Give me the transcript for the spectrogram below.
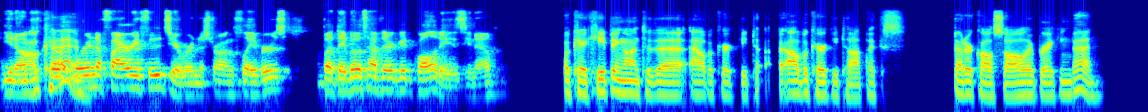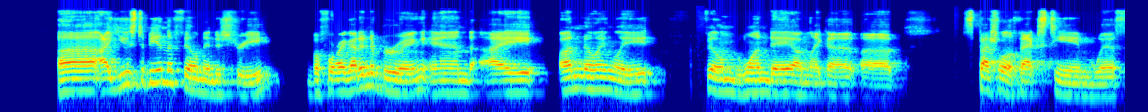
You know, Okay. we're, we're into fiery foods here. We're into strong flavors, but they both have their good qualities. You know. Okay, keeping on to the Albuquerque to- Albuquerque topics. Better Call Saul or Breaking Bad? Uh, I used to be in the film industry before I got into brewing, and I unknowingly filmed one day on like a, a special effects team with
